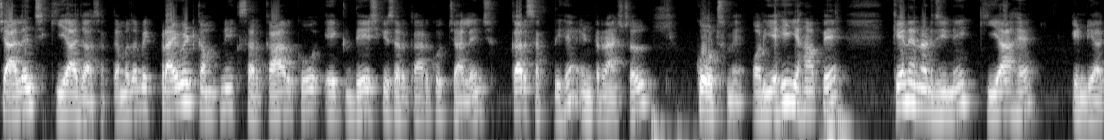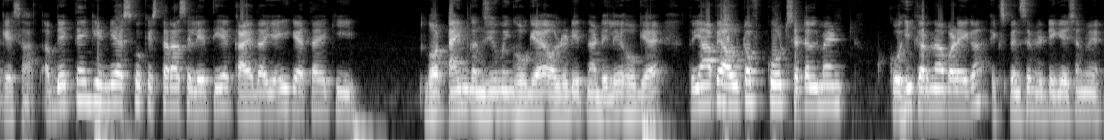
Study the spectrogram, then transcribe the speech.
चैलेंज किया जा सकता है। मतलब एक प्राइवेट कंपनी एक सरकार को, एक देश की सरकार को चैलेंज कर सकती है इंटरनेशनल कोर्ट्स में। और यही यहाँ पे केन एनर्जी ने किया है इंडिया के साथ। अब देखते हैं कि इंडिया इसको किस तरह से लेती है। कायदा यही कहता है कि बहुत टाइम कंज्यूमिंग हो गया है ऑलरेडी इतना डिले हो गया है। तो यहाँ पे आउट ऑफ़ कोर्ट सेटलमेंट को ही करना पड़ेगा। एक्सपेंसिव लिटिगेशन में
